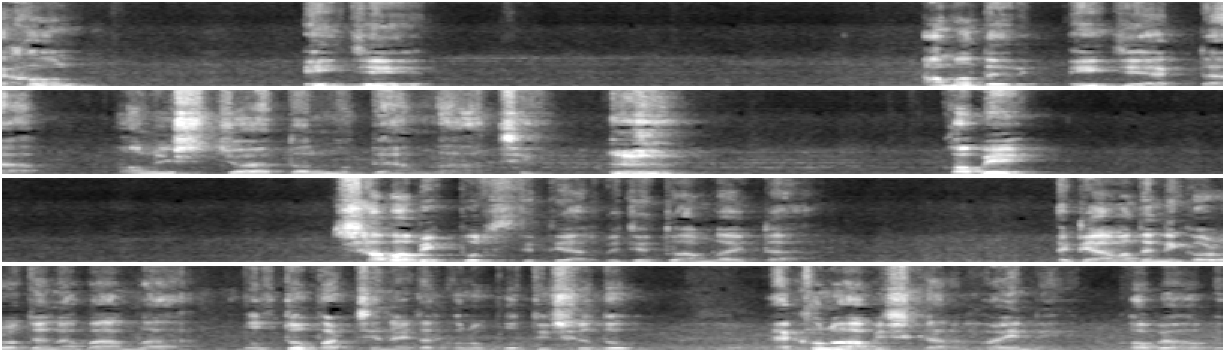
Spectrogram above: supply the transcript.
এখন, এই যে আমাদের এই যে একটা অনিশ্চয়তার মধ্যে আমরা আছি, কবে স্বাভাবিক পরিস্থিতি আসবে, যেহেতু আমরা এটা এটা আমাদের নিকট অজানা বা আমরা বলতেও পারছি না, এটার কোনো প্রতিষেধক এখনও আবিষ্কার হয়নি, কবে হবে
